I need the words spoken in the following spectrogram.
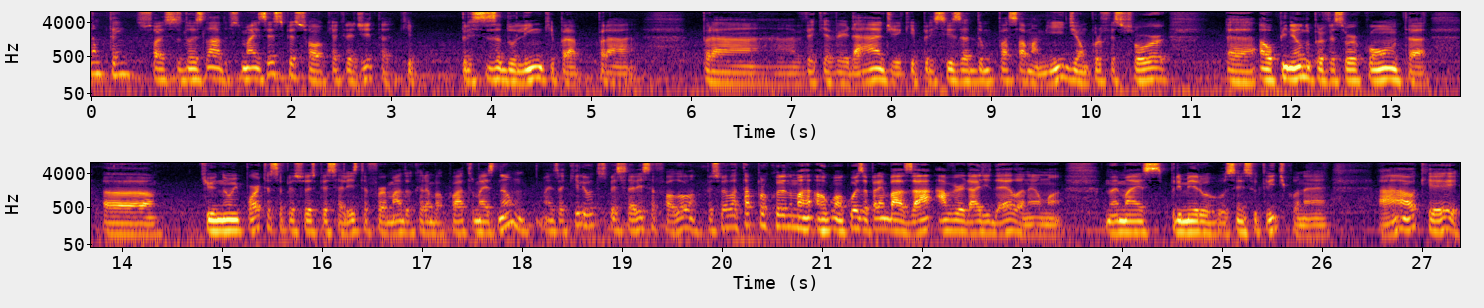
não tem só esses dois lados, mas esse pessoal que acredita que precisa do link para ver que é verdade, que precisa de passar uma mídia, um professor, uh, a opinião do professor conta, uh, que não importa se a pessoa é especialista, formada ou caramba quatro, mas não, mas aquele outro especialista falou, a pessoa ela está procurando uma, alguma coisa para embasar a verdade dela, né? Uma, não é mais primeiro o senso crítico, né? Ah, ok.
